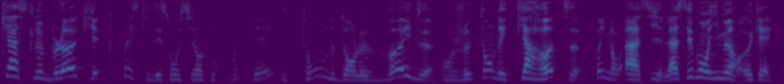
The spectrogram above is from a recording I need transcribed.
casse le bloc. Pourquoi est-ce qu'il descend aussi lentement? Ok, il tombe dans le void en jetant des carottes. Pourquoi il meurt? Ah, si, là, c'est bon, il meurt, ok.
